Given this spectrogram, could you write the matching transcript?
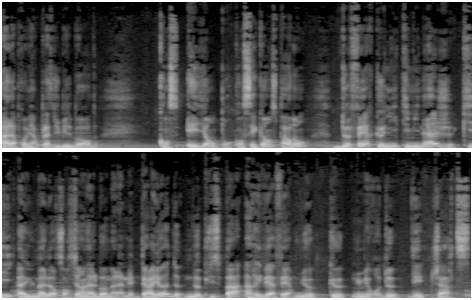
à la première place du Billboard, ayant pour conséquence, de faire que Nicki Minaj, qui a eu le malheur de sortir un album à la même période, ne puisse pas arriver à faire mieux que numéro 2 des charts.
